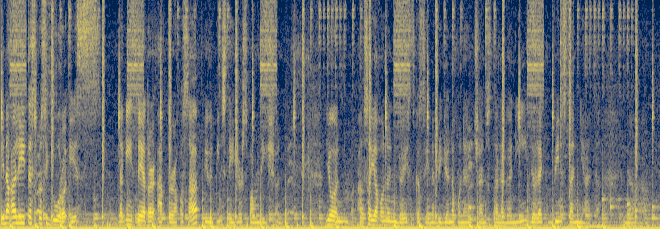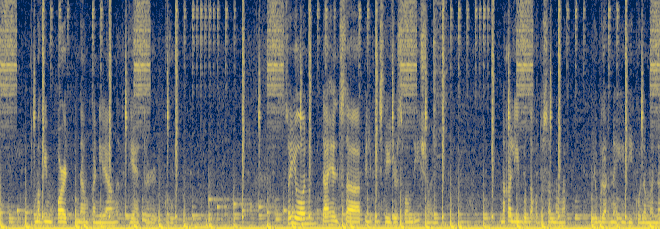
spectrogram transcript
pinaka-latest ko siguro is naging theater actor ako sa Philippine Stagers Foundation. Yun, ang saya ko nun guys kasi nabigyan ako ng chance talaga ni Direct Vince Tanyada na maging part ng kanilang theater group. So yun, dahil sa Philippine Stagers Foundation, nakalibot ako doon sa mga lugar na hindi ko naman na,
